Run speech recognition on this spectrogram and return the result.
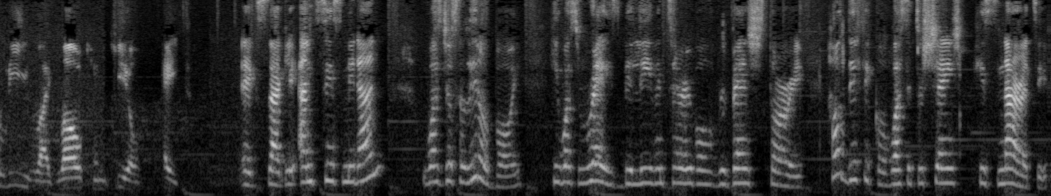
believe like love can heal hate. Exactly. And since Miran was just a little boy, he was raised believing terrible revenge story. How difficult was it to change his narrative?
